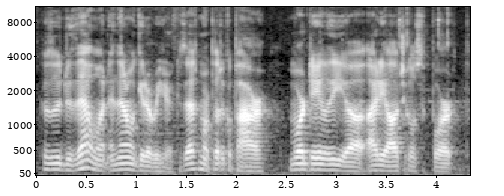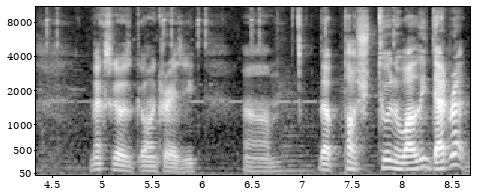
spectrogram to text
Because we'll do that one, and then we'll get over here, because that's more political power, more daily uh, ideological support. Mexico is going crazy. Um, the Pashtunwali Dead Red.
